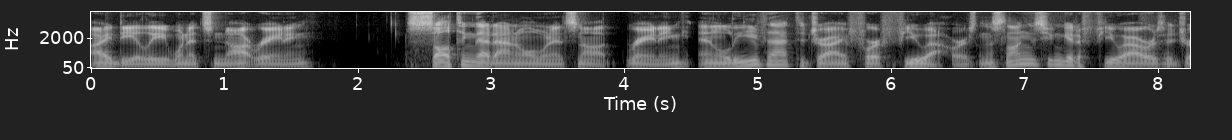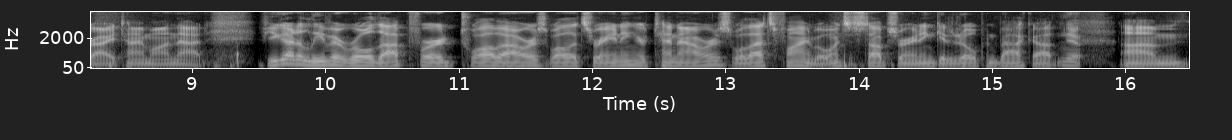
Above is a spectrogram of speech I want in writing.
ideally when it's not raining, salting that animal when it's not raining, and leave that to dry for a few hours. And as long as you can get a few hours of dry time on that, if you got to leave it rolled up for 12 hours while it's raining or 10 hours, well, that's fine. But once it stops raining, get it open back up. Yep. Um,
